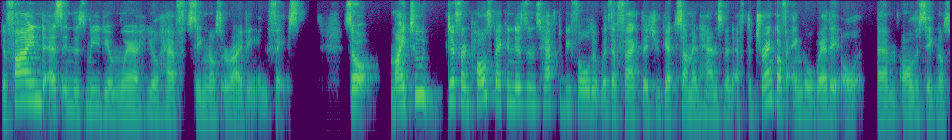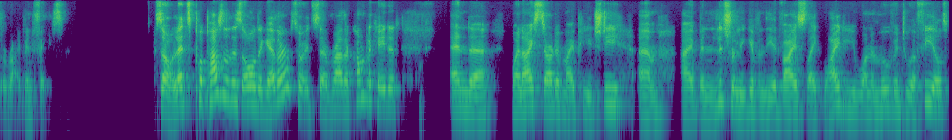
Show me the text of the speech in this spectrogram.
defined as in this medium where you'll have signals arriving in phase. So my two different pulse mechanisms have to be folded with the fact that you get some enhancement of the Cherenkov angle where they all um, all the signals arrive in phase. So let's put puzzle this all together. So it's uh, rather complicated. And uh, when I started my PhD, um, I've been literally given the advice, like, why do you want to move into a field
